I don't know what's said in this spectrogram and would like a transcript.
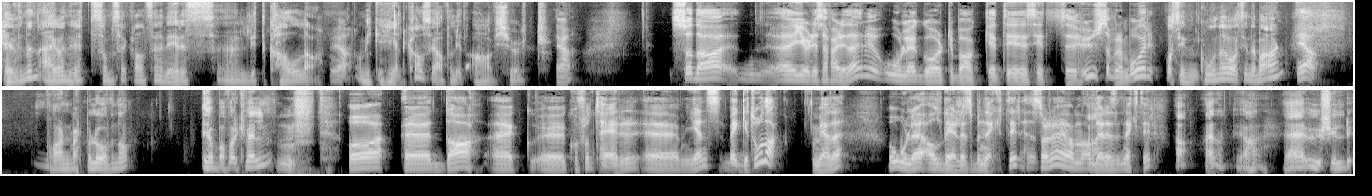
Hevnen er jo en rett som skal serveres eh, litt kald, da. Ja. Om ikke helt kald, så iallfall litt avkjølt. Ja. Så da eh, gjør de seg ferdig der. Ole går tilbake til sitt eh, hus, hvor han bor. Og sin kone og sine barn. Ja. Nå har han vært på låven og jobba for kvelden. Og eh, da eh, eh, konfronterer Jens begge to da, med det. Og Ole aldeles benekter, står det. Han aldeles nekter. Ja, nei da, ja, jeg er uskyldig.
